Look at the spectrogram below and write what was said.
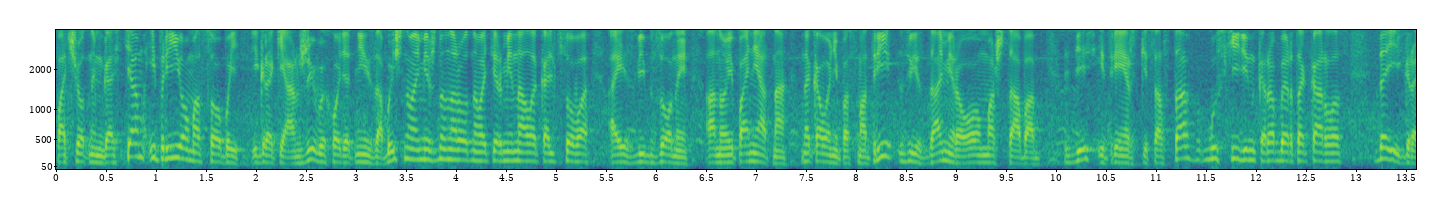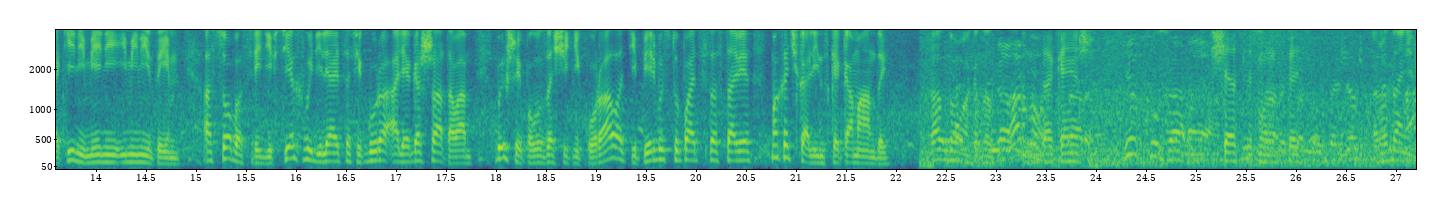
Почетным гостям и прием особый. Игроки Анжи выходят не из обычного международного терминала Кольцова, а из вип-зоны. Оно и понятно. На кого ни посмотри, звезда мирового масштаба. Здесь и тренерский состав Гус Хидинг, Роберто Карлос, да и игроки не менее именитые. Особо среди всех выделяется фигура Олега Шатова. Бывший полузащитник Урала теперь выступает в составе махачкалинской команды. Рад дома оказаться? Да, конечно. Счастлив, можно сказать. Ожидания?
